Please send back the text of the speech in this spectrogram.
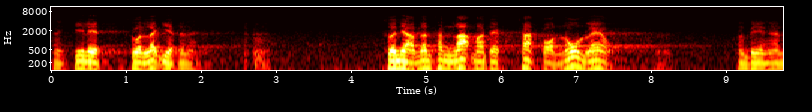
เลยกิเลสส่วนละเอียดนะนะส่วนหยาบนั้นท่านละมาแต่ชาติก่อนโน้นแล้ว มันเป็นอย่างนั้น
